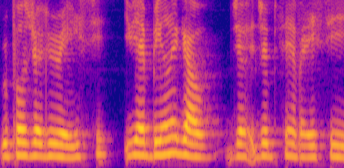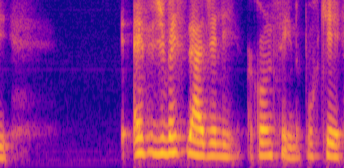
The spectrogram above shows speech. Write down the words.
RuPaul's Drag Race. E é bem legal de, de observar esse, essa diversidade ali acontecendo, porque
